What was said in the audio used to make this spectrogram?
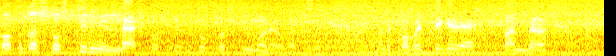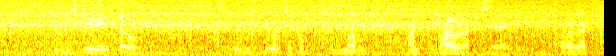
কতটা স্বস্তির মিলল? হ্যাঁ সত্যি তো খুব স্বস্তি মনে হচ্ছে। মানে কবে থেকে বৃষ্টি নেই তো? আজকে বৃষ্টি হচ্ছে খুব খুব মানে খুব ভালো লাগছে আর কি। ভালো লাগছে।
